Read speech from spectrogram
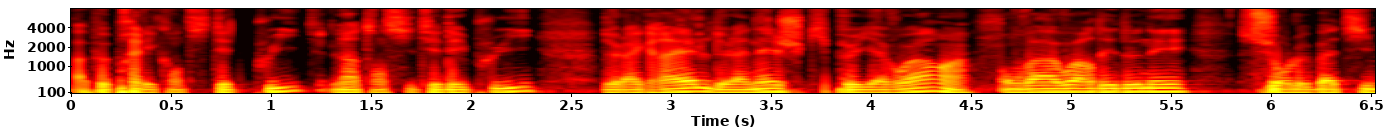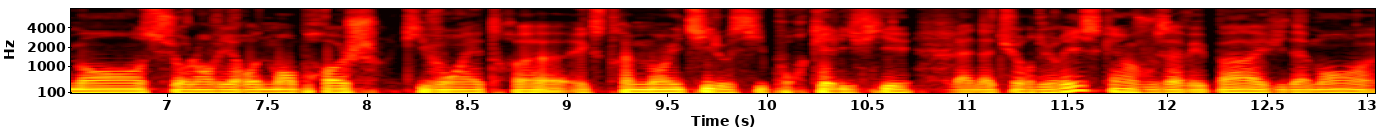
à peu près les quantités de pluie, l'intensité des pluies, de la grêle, de la neige qui peut y avoir. On va avoir des données sur le bâtiment, sur l'environnement proche, qui vont être euh, extrêmement utiles aussi pour qualifier la nature du risque. Hein. Vous n'avez pas évidemment euh,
